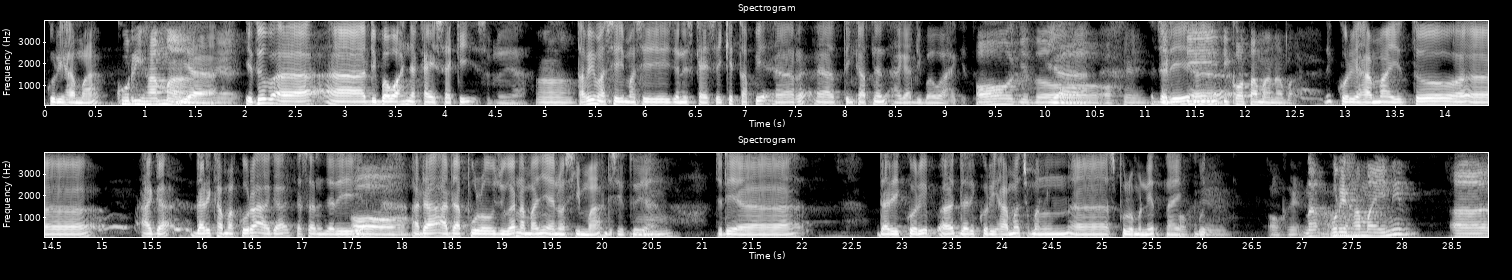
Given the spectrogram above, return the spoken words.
Kurihama. Kurihama. Ya, itu eh, eh, di bawahnya Kaiseki sebenarnya. Ah. Tapi masih masih jenis Kaiseki tapi re- eh, tingkatnya agak di bawah gitu. Oh gitu. Ya. Oke. Di- Jadi, di, eh, di kota mana Pak? Di Kurihama itu eh, agak dari Kamakura agak ke sana jadi Oh. ada ada pulau juga namanya Enoshima di situ ya. Hmm. Jadi eh, dari Kuri eh, dari Kurihama cuma 10 menit naik Oke. boat. Oke. Nah, Kurihama ini eh,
